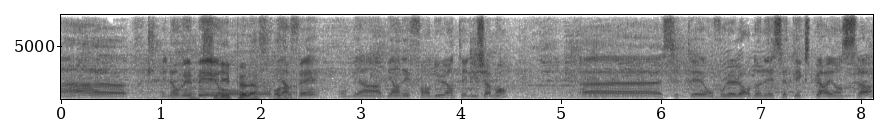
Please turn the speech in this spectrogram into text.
Hein, euh, et nos bébés Philippe ont, Lafroy, ont bien là. fait, ont bien, bien défendu intelligemment. Euh, on voulait leur donner cette expérience-là.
